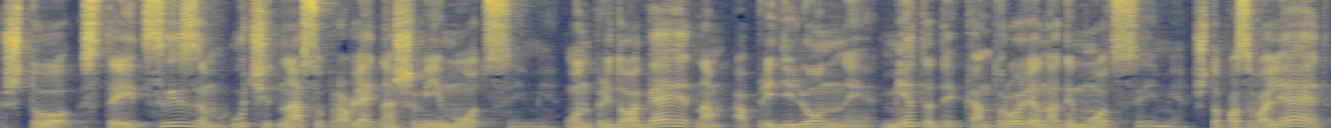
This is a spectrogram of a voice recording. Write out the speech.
что стоицизм учит нас управлять нашими эмоциями. Он предлагает нам определенные методы контроля над эмоциями, что позволяет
